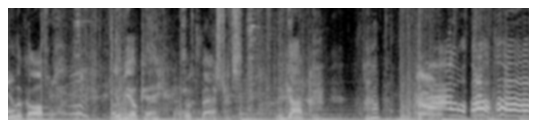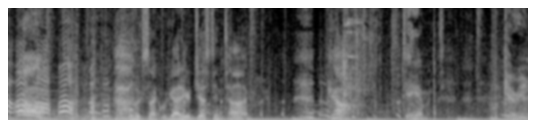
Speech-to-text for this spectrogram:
You look awful. You'll be okay. Those bastards. We got them. Looks like we got here just in time. God damn it. Carry him.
